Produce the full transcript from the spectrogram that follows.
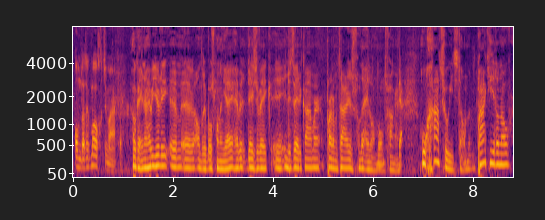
om dat ook mogelijk te maken. Oké, okay, nou hebben jullie, um, André Bosman en jij... hebben deze week in de Tweede Kamer parlementariërs van de eilanden ontvangen. Ja. Hoe gaat zoiets dan? Praat je hier dan over?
